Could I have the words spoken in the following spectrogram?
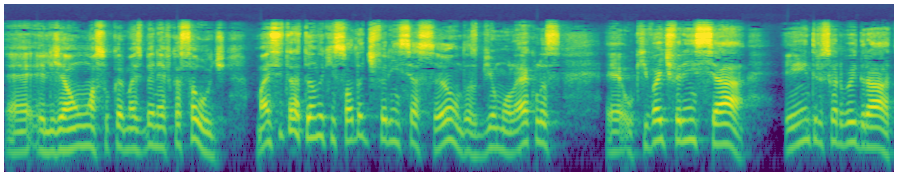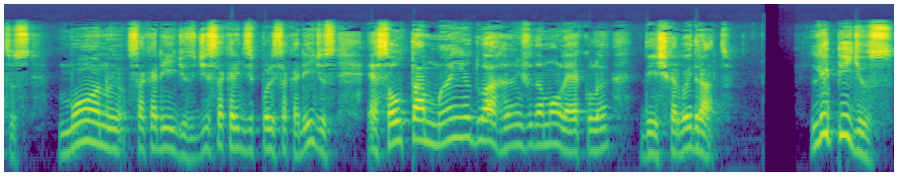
é, ele já é um açúcar mais benéfico à saúde. Mas se tratando aqui só da diferenciação das biomoléculas, é, o que vai diferenciar entre os carboidratos monossacarídeos, disacarídeos e polissacarídeos é só o tamanho do arranjo da molécula deste carboidrato. Lipídios,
